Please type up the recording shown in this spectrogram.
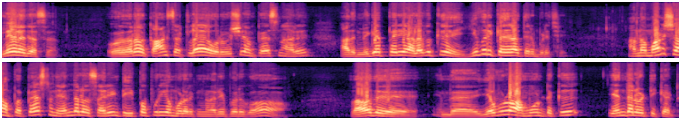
இளையராஜா சார் ஒரு தடவை கான்சர்ட்டில் ஒரு விஷயம் பேசினார். அது மிகப்பெரிய அளவுக்கு இவருக்கு எதிராக திரும்பிடுச்சு. அந்த மனுஷன் அப்போ பேசினது எந்த அளவு சரின்ட்டு இப்போ புரிய போல இருக்குங்க நிறைய பேருக்கும். அதாவது இந்த எவ்வளோ அமௌண்ட்டுக்கு எந்த அளவு டிக்கெட்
